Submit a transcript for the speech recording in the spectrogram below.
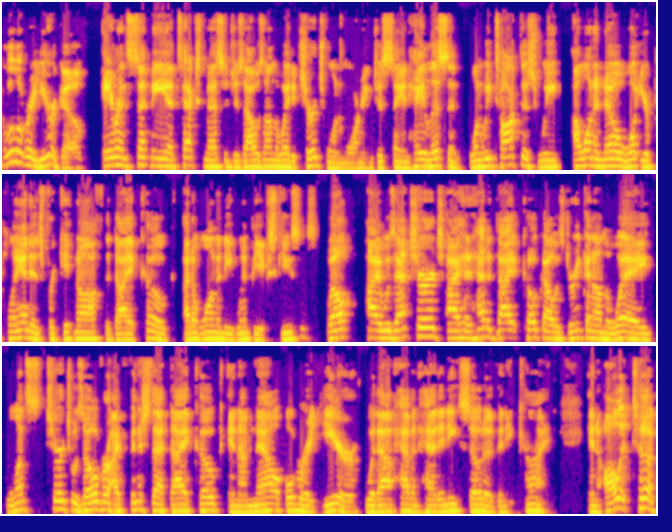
a little over a year ago. Aaron sent me a text message as I was on the way to church one morning, just saying, Hey, listen, when we talk this week, I want to know what your plan is for getting off the Diet Coke. I don't want any wimpy excuses. Well, I was at church. I had had a Diet Coke I was drinking on the way. Once church was over, I finished that Diet Coke and I'm now over a year without having had any soda of any kind. And all it took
